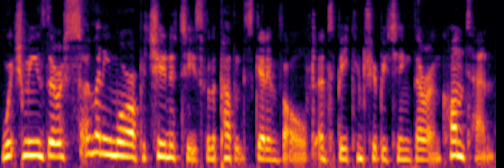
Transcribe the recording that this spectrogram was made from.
which means there are so many more opportunities for the public to get involved and to be contributing their own content.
